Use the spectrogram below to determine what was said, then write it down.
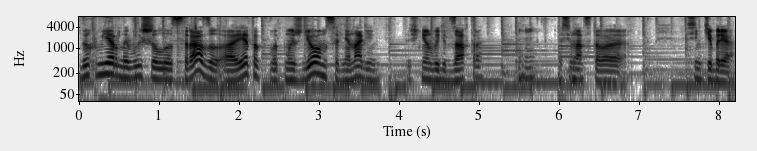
Двухмерный вышел сразу, а этот вот мы ждем со дня на день. Точнее, он выйдет завтра, 18 сентября.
